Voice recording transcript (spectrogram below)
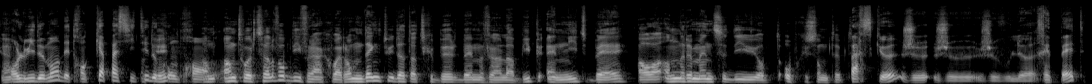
Ja. On lui demande d'être en capacité okay. de comprendre. Antwoord zelf op die vraag. Waarom denkt u dat dat gebeurt bij mevrouw Labib en niet bij alle andere mensen die u op, opgesomd hebt? Parce que, je, je, je vous le répète,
